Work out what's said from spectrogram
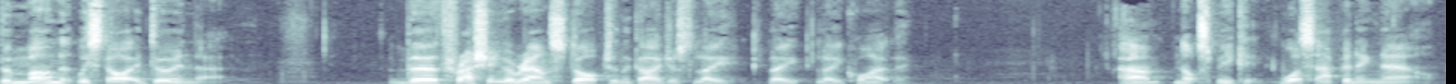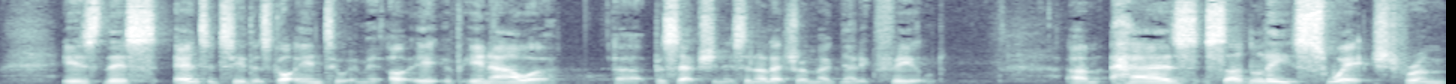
The moment we started doing that, the thrashing around stopped and the guy just lay, lay, lay quietly, um, not speaking. What's happening now is this entity that's got into him, uh, in our uh, perception, it's an electromagnetic field, um, has suddenly switched from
